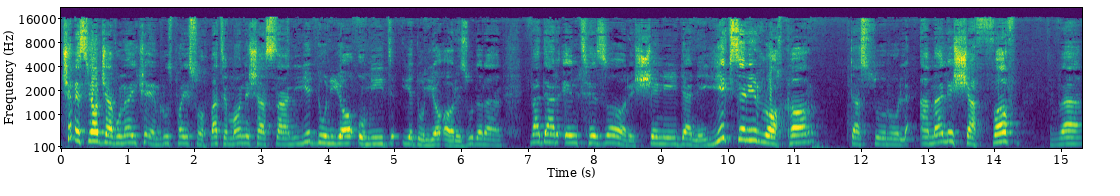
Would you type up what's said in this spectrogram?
چه بسیار جوانایی که امروز پای صحبت ما نشستن. یه دنیا امید یه دنیا آرزو دارن. و در انتظار شنیدن یک سری راهکار دستورالعمل شفاف و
